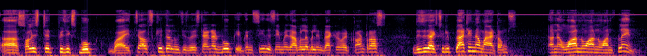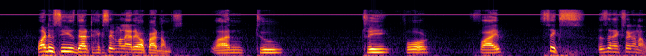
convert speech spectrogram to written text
uh, solid state physics book by Charles Kittel, which is a very standard book. You can see this image available in black and white contrast. This is actually platinum atoms on a 1 1 1 plane. What you see is that hexagonal array of atoms 1, 2, 3, 4, 5, 6. This is an hexagonal.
